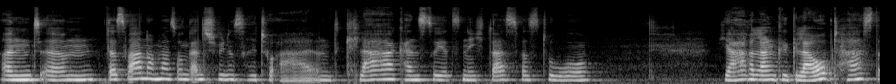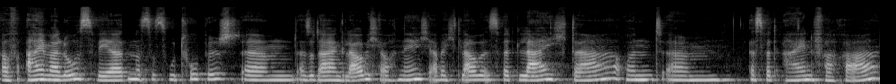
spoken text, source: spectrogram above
Und ähm, das war nochmal so ein ganz schönes Ritual. Und klar kannst du jetzt nicht das, was du jahrelang geglaubt hast, auf einmal loswerden. Das ist utopisch. Ähm, also daran glaube ich auch nicht. Aber ich glaube, es wird leichter und ähm, es wird einfacher,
